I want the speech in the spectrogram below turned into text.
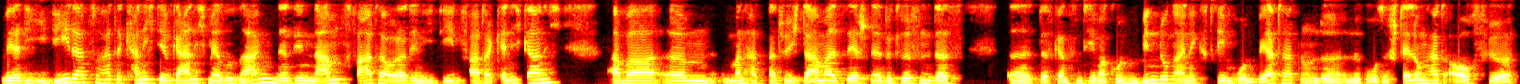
wer die Idee dazu hatte, kann ich dir gar nicht mehr so sagen. Den Namensvater oder den Ideenvater kenne ich gar nicht. Aber ähm, man hat natürlich damals sehr schnell begriffen, dass äh, das ganze Thema Kundenbindung einen extrem hohen Wert hat und äh, eine große Stellung hat, auch für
